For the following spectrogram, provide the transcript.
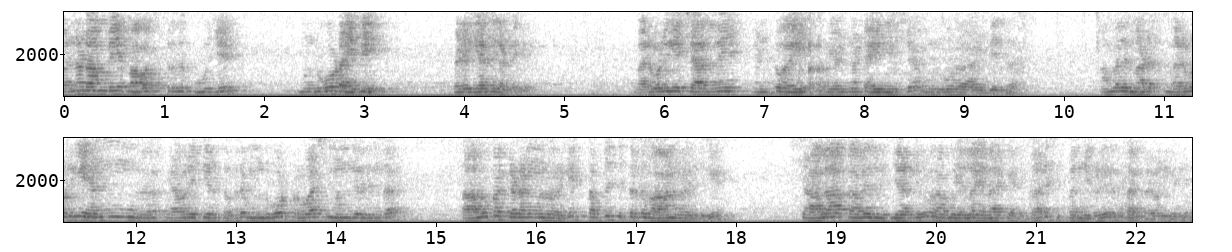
ಕನ್ನಡಾಂಬೆಯ ಭಾವಚಿತ್ರದ ಪೂಜೆ ಮುಂಡಗೋಡ ಐ ಬಿ ಬೆಳಗ್ಗೆ ಹತ್ತು ಗಂಟೆಗೆ. ಮೆರವಣಿಗೆ ಚಾಲನೆ ಎಂಟು ಐ ಎಂಟು ಗಂಟೆ ಐದು ನಿಮಿಷ ಮುಂಡಗೋಡ ಇದಿಲ್ಲ ಆಮೇಲೆ ಮಡ ಮೆರವಣಿಗೆ ಹೆಂಗೆ, ಯಾವ ರೀತಿ ಇರ್ತಂದ್ರೆ ಮುಂಡಗೋಡ ಪ್ರವಾಸಿ ಮಂದಿರದಿಂದ ತಾಲೂಕಾ ಕ್ರೀಡಾಂಗಣದವರೆಗೆ ಸ್ತಬ್ಧ ಚಿತ್ರದ ವಾಹನಗಳೊಂದಿಗೆ ಶಾಲಾ, ಕಾಲೇಜು ವಿದ್ಯಾರ್ಥಿಗಳು ಹಾಗೂ ಎಲ್ಲ ಇಲಾಖೆ ಅಧಿಕಾರಿ, ಸಿಬ್ಬಂದಿಗಳು ಇರ್ತಾರೆ ಮೆರವಣಿಗೆಯಲ್ಲಿ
